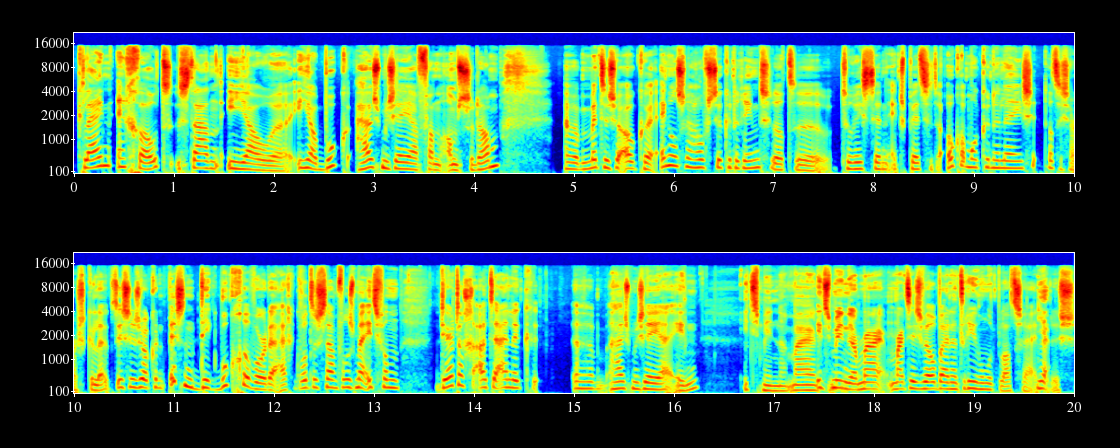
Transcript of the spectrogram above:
klein en groot, staan in, jouw uh, in jouw boek Huismusea van Amsterdam. Uh, met dus ook uh, Engelse hoofdstukken erin, zodat uh, toeristen en expats het ook allemaal kunnen lezen. Dat is hartstikke leuk. Het is dus ook een, best een dik boek geworden eigenlijk. Want er staan volgens mij iets van 30 uiteindelijk huismusea in. Iets minder, maar... Iets minder, maar, maar het is wel bijna 300 bladzijden. Ja, dus,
